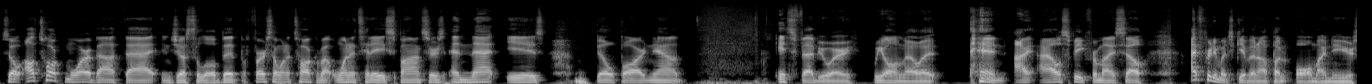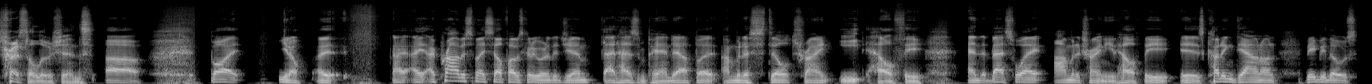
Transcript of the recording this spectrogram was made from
So I'll talk more about that in just a little bit. But first, I want to talk about one of today's sponsors, and that is Built Bar. Now, it's February. We all know it. And I, I'll speak for myself. I've pretty much given up on all my New Year's resolutions. Uh, but, you know, I, I, I promised myself I was going to go to the gym. That hasn't panned out, but I'm going to still try and eat healthy. And the best way I'm going to try and eat healthy is cutting down on maybe those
